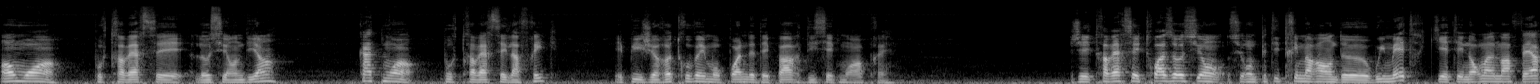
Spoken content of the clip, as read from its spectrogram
un mois pour traverser l'océan Indien, 4 mois pour traverser l'Afrique et puis j'ai retrouvé mon point de départ 17 mois après. J'ai traversé trois océans sur un petit trimaran de 8 mètres qui était normalement fait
